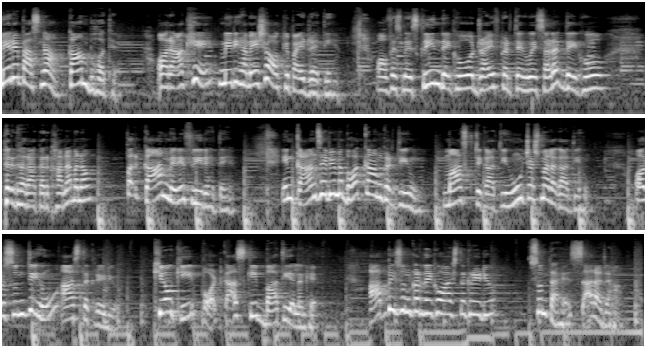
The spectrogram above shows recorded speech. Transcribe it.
मेरे पास ना काम बहुत है। और आँखें मेरी हमेशा ऑक्यूपाइड रहती हैं। ऑफ़िस में स्क्रीन देखो ड्राइव करते हुए सड़क देखो, फिर घर आकर खाना बनाओ, पर कान मेरे फ्री रहते हैं। इन कान से भी मैं बहुत काम करती हूँ। मास्क टिकाती हूँ, चश्मा लगाती हूँ और सुनती हूँ आज तक रेडियो क्योंकि पॉडकास्ट की बात ही अलग है। आप भी सुनकर देखो आज तक रेडियो सुनता है सारा जहाँ।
